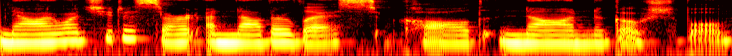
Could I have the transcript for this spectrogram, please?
Now I want you to start another list called non negotiable.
